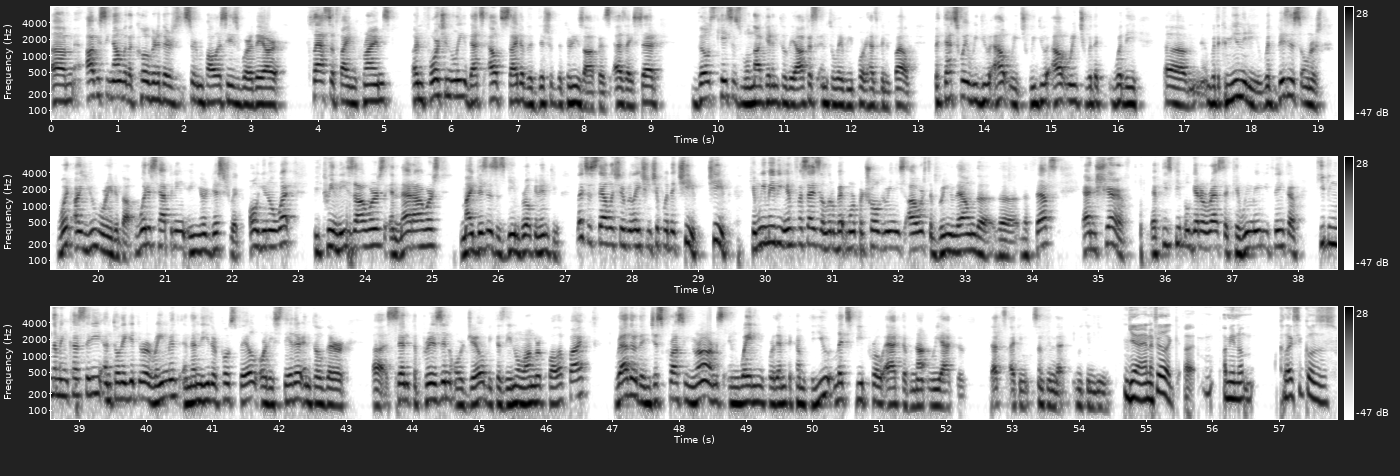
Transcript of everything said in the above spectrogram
Um, obviously, now with the COVID, there's certain policies where they are classifying crimes. Unfortunately, that's outside of the district attorney's office. As I said, those cases will not get into the office until a report has been filed. But that's why we do outreach. We do outreach with the with the um, with the community, with business owners. What are you worried about? What is happening in your district? Oh, you know what? Between these hours and that hours, my business is being broken into. Let's establish a relationship with the chief. Chief, can we maybe emphasize a little bit more patrol during these hours to bring down the, the, the thefts? And sheriff, if these people get arrested, can we maybe think of keeping them in custody until they get their arraignment, and then they either post bail or they stay there until they're uh, sent to prison or jail because they no longer qualify. Rather than just crossing your arms and waiting for them to come to you, let's be proactive, not reactive. That's, I think, something that we can do. Yeah, and I feel like, uh, I mean, um, Calexico's,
